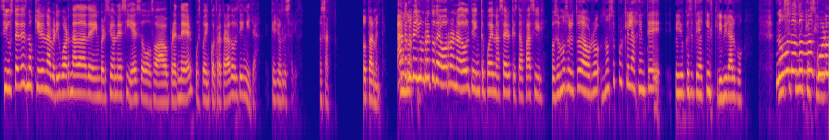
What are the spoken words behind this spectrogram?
si ustedes no quieren averiguar nada de inversiones y eso, o sea, aprender, pues pueden contratar a Adulting y ya, que ellos les ayuden. Exacto. Totalmente. Ah, Uno- también hay un reto de ahorro en Adulting que pueden hacer que está fácil. Pues hemos reto de ahorro. No sé por qué la gente que yo que se tenía que inscribir algo. No, tiene nada más guardan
